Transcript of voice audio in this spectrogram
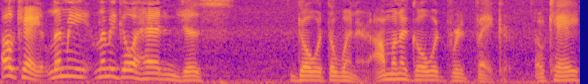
okay, let me let me go ahead and just go with the winner. I'm going to go with Britt Baker, okay?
